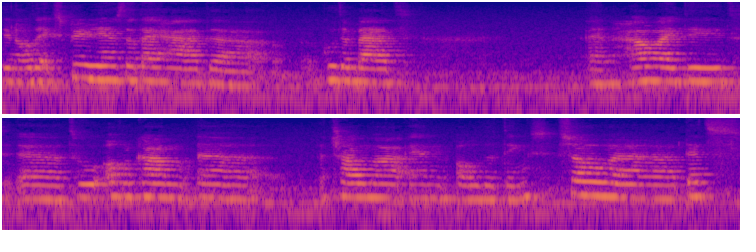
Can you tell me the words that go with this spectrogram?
you know the experience that I had uh, good and bad and how I did uh, to overcome uh, trauma and all the things. So uh, that's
